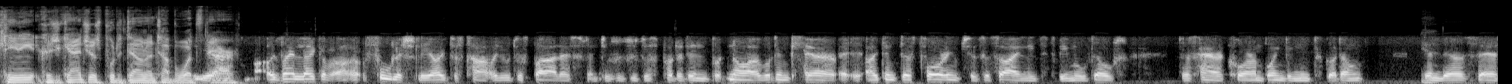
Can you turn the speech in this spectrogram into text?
cleaning it because you can't just put it down on top of what's Yeah, there. well, like uh, foolishly, I just thought oh, you just bought it and you, you just put it in. But no, I wouldn't care. I- I think there's four inches of soil needs to be moved out. There's hardcore and binding need to go down. Then there's a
